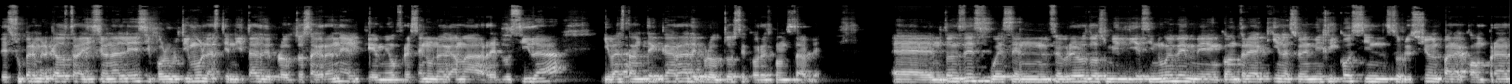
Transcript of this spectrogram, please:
de, supermercados tradicionales y por último las tienditas de productos a granel que me ofrecen una gama reducida y bastante cara de productos de corresponsable. Eh, entonces, pues en febrero de 2019 me encontré aquí en la Ciudad de México sin solución para comprar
